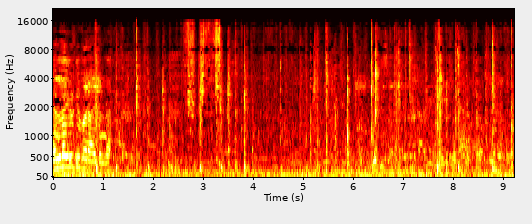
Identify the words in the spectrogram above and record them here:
எல்லாம் யூடியூபர் ஆயிட்டல அதுல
